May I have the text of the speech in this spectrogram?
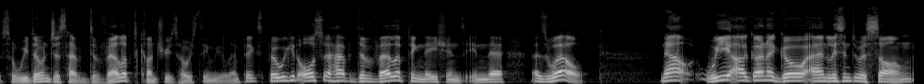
So we don't just have developed countries hosting the Olympics, but we could also have developing nations in there as well. Now, we are going to go and listen to a song.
